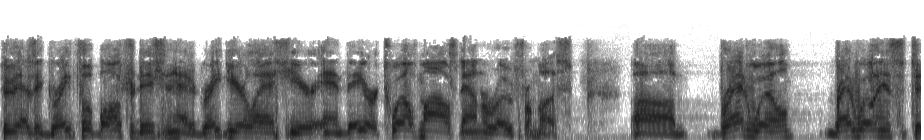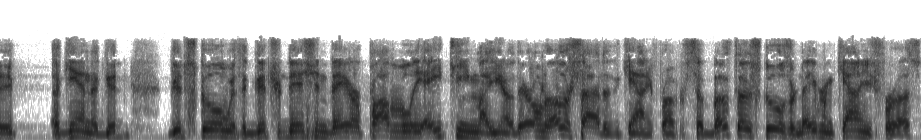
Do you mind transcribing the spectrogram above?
who has a great football tradition, had a great year last year, and they are 12 miles down the road from us. Um, Bradwell, Bradwell Institute, again, a good, good school with a good tradition. They are probably 18, you know, they're on the other side of the county from us. So both those schools are neighboring counties for us.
